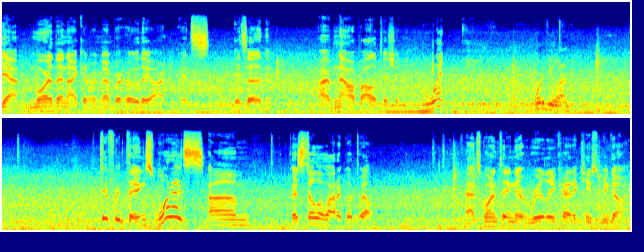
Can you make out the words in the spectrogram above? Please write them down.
Yeah, more than I can remember who they are. It's it's a. I'm now a politician. What What have you learned? different things. One is um, there's still a lot of goodwill. That's one thing that really kind of keeps me going.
